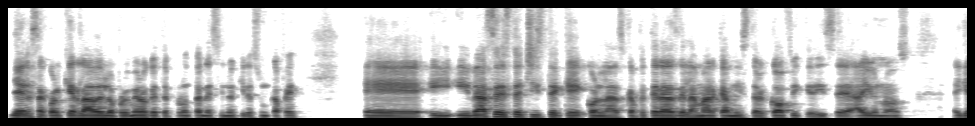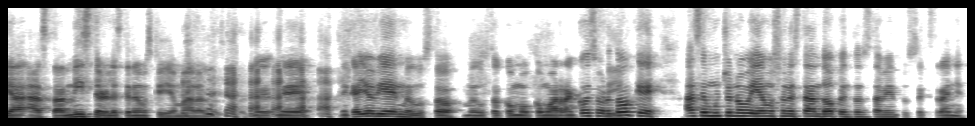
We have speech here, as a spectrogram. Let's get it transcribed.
Llegas a cualquier lado y lo primero que te preguntan es si no quieres un café. Eh, y, y hace este chiste que con las cafeteras de la marca Mr. Coffee, que dice, hay unos, ya hasta Mr. les tenemos que llamar a los... me- me- me cayó bien, me gustó, me gustó cómo, cómo arrancó, sobre Sí. todo que hace mucho no veíamos un stand-up, entonces también pues se extraña.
